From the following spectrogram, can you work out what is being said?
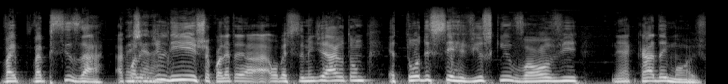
vai, vai precisar. A vai coleta gerar. de lixo, a coleta, a, o abastecimento de água, então é todo esse serviço que envolve né, cada imóvel.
